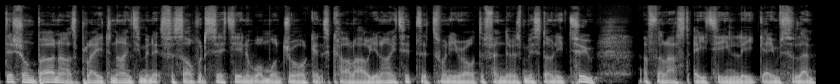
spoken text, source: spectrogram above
Di'Shon Bernard's played 90 minutes for Salford City in a 1 1 draw against Carlisle United. The 20 year old defender has missed only two of the last 18 league games for them.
